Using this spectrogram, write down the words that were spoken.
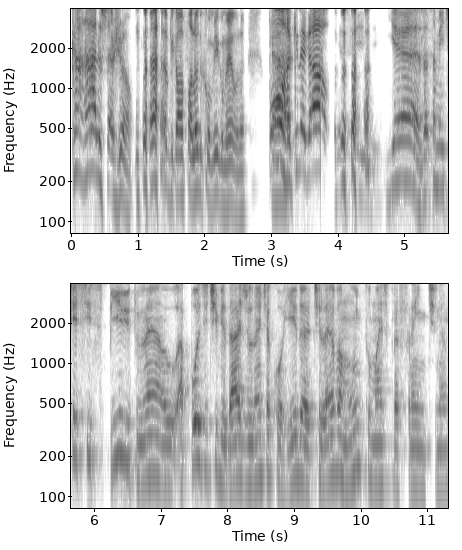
Caralho, Sérgio! Ficava falando comigo mesmo, né? Porra, Cara, que legal! E é exatamente esse espírito, né? A positividade durante a corrida te leva muito mais para frente, né?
